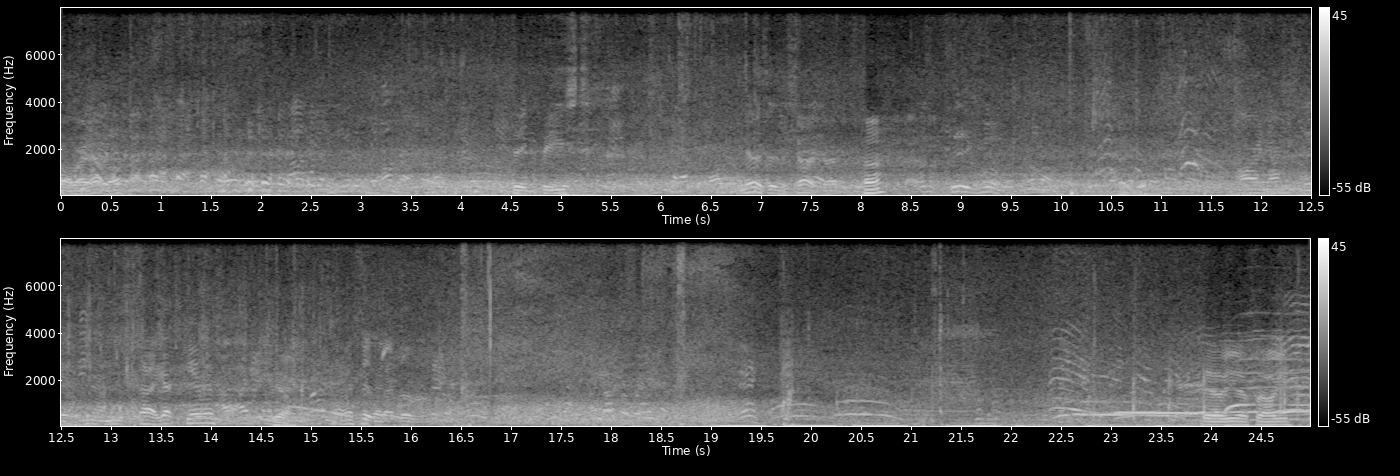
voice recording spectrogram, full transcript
All right, Big beast. You know this is a shark, right? Huh? Big hook. All right, now he's dead. All right, you got the camera? Yeah. That's it. Back over. Hell yeah, Froggy.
